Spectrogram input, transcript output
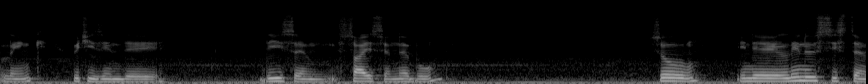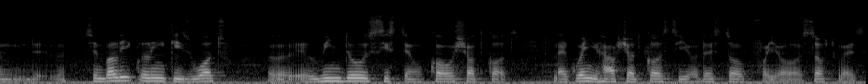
link which is in the this um, sites-enabled. So in a Linux system the symbolic link is what uh, a Windows system called shortcut. Like when you have shortcuts to your desktop for your softwares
